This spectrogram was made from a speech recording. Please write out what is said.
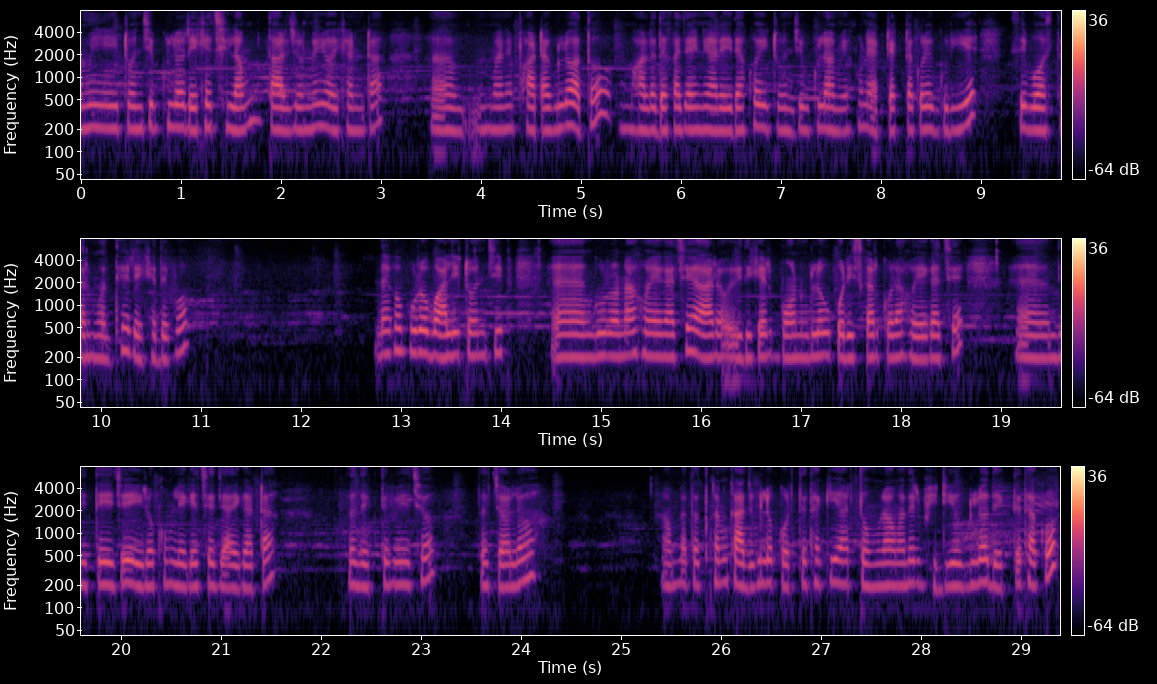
আমি এই টনচিপগুলো রেখেছিলাম, তার জন্যই ওইখানটা মানে ফাটাগুলো অত ভালো দেখা যায়নি। আর এই দেখো, এই টনচিপগুলো আমি এখন একটা একটা করে গুঁড়িয়ে সেই বস্তার মধ্যে রেখে দেবো। দেখো, পুরো বালি টনচিপ গুঁড়োনা হয়ে গেছে। আর ওই দিকের বনগুলোও পরিষ্কার করা হয়ে গেছে। দিতে এই যে এইরকম লেগেছে জায়গাটা, তো দেখতে পেয়েছ। তো চলো আমরা তৎক্ষণ কাজগুলো করতে থাকি আর তোমরা আমাদের ভিডিওগুলো দেখতে থাকো।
